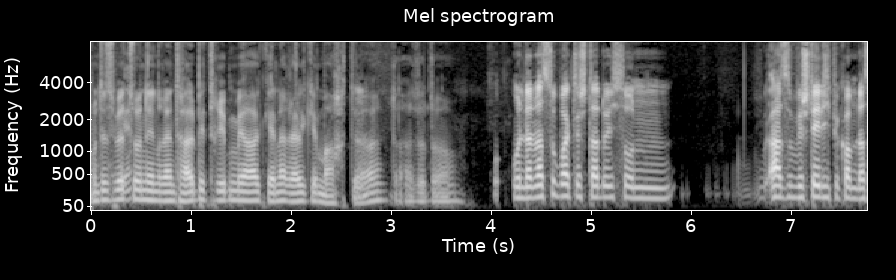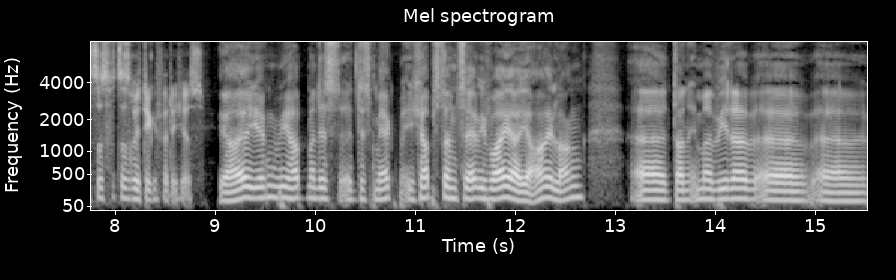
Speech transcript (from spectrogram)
Und das wird okay. so in den Rentalbetrieben ja generell gemacht. Mhm. Ja. Also da und dann hast du praktisch dadurch so also bestätigt bekommen, dass das das Richtige für dich ist. Ja, irgendwie hat man das, das merkt man. Ich habe es dann selber, ich war ja jahrelang äh, dann immer wieder äh, äh,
